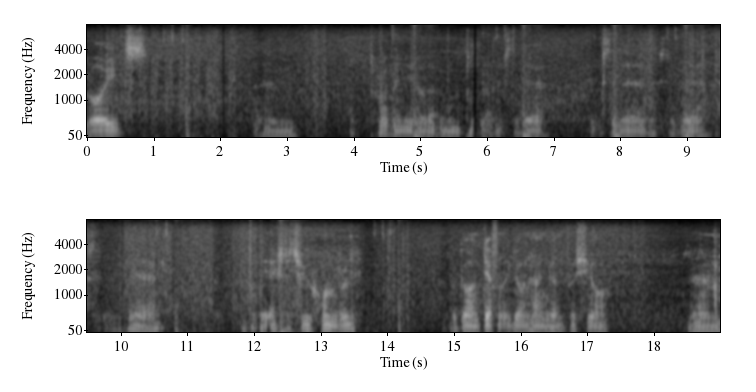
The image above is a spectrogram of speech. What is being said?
roids. Um, probably need all that. I want to put that next to there. Next to there, next to there, next to there. And put the extra 200. We're going, definitely going handgun for sure. Um,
